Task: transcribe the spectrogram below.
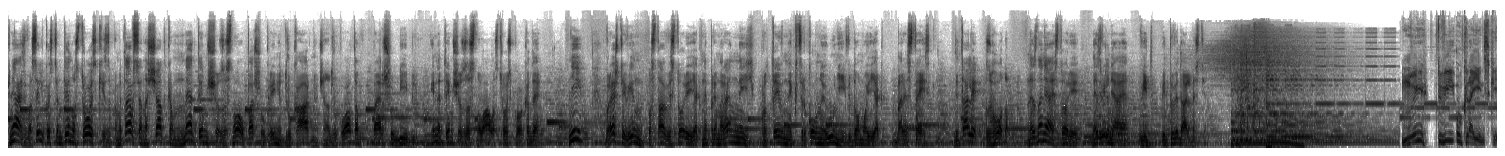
Князь Василь Костянтин Острозький запам'ятався нащадкам не тим, що заснував першу в Україні друкарню чи надрукував там першу Біблію, і не тим, що заснував Острозьку академію. Ні, врешті він постав в історії як непримиренний противник церковної унії, відомої як Берестейська. Деталі згодом. Незнання історії не звільняє від відповідальності. Ми твій український.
